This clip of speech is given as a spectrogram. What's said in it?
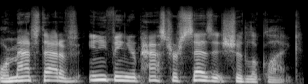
or match that of anything your pastor says it should look like.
